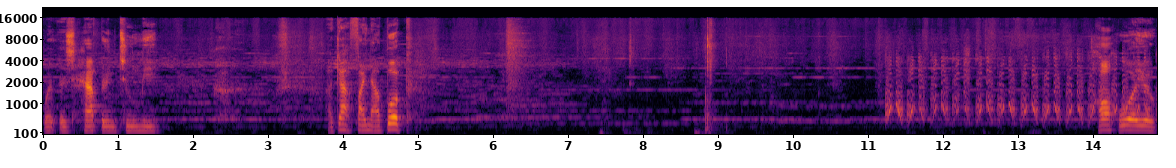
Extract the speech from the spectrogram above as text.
What is happening to me? I gotta find that book. Huh? Who are you?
